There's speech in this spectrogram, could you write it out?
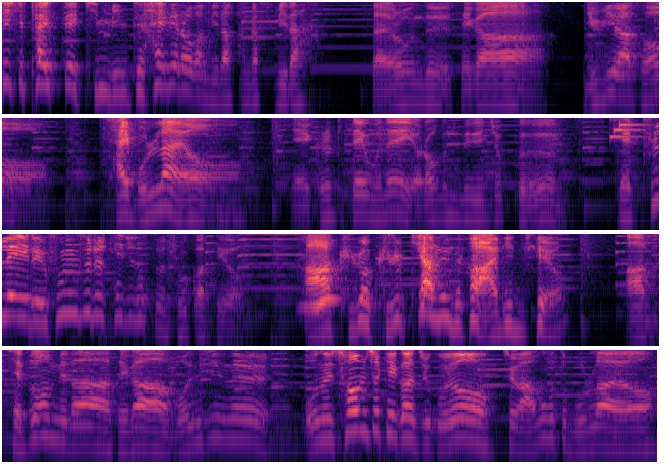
78세 김민트 할배라고 합니다. 반갑습니다. 자 여러분들 제가 유비라서 잘 몰라요. 예 그렇기 때문에 여러분들이 조금 제 플레이를 훈수를 해주셨으면 좋을 것 같아요. 아 그거 그렇게 하는 거 아닌데요? 아 죄송합니다. 제가 원신을 오늘 처음 시작해가지고요. 제가 아무것도 몰라요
